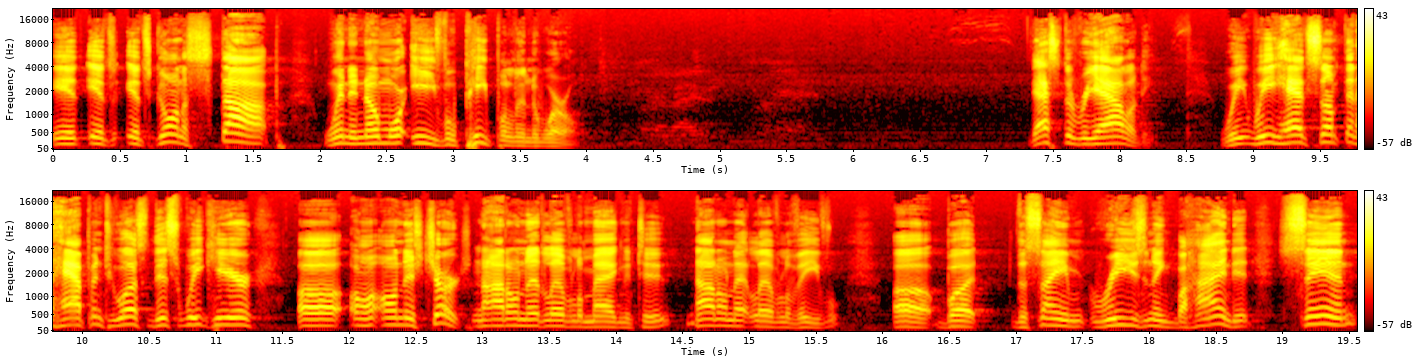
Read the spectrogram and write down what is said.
It, it's it's going to stop when there are no more evil people in the world. That's the reality. We, we had something happen to us this week here uh, on, on, this church. Not on that level of magnitude, not on that level of evil, uh, but the same reasoning behind it sin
